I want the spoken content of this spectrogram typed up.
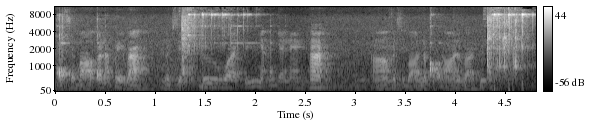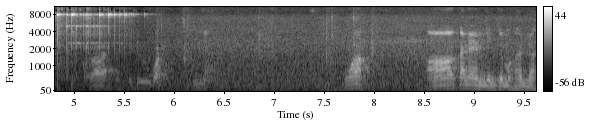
mình sẽ bỏ cái nắp này vào. Mình sẽ đưa qua chứng nhận cho anh em ha. Đó mình sẽ bỏ nắp đỏ này vào trước. Rồi mình sẽ đưa qua chứng nhận. Đúng không? Đó các anh em nhìn cho màn hình rồi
